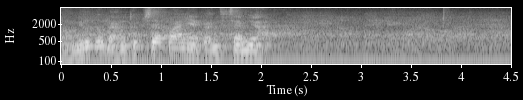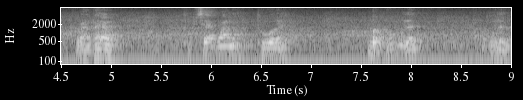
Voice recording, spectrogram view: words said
Còn nếu các bạn thúc sát quá nha, các bạn xem nha. Các bạn thấy không? Thúc sát quá nè, thua đây. Bất không có lực không có lực.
